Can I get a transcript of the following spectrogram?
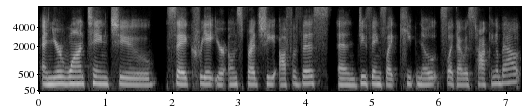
and you're wanting to say, create your own spreadsheet off of this and do things like keep notes, like I was talking about,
